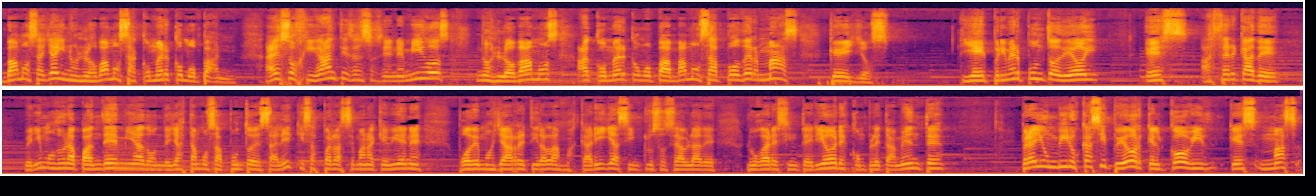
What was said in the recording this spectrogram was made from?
vamos allá y nos lo vamos a comer como pan. A esos gigantes, a esos enemigos, nos lo vamos a comer como pan. Vamos a poder más que ellos. Y el primer punto de hoy es acerca de Venimos de una pandemia donde ya estamos a punto de salir, quizás para la semana que viene podemos ya retirar las mascarillas, incluso se habla de lugares interiores completamente. Pero hay un virus casi peor que el COVID, que es más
